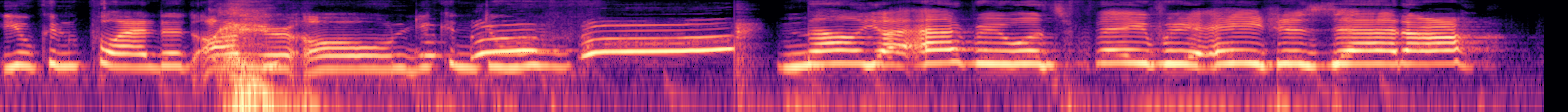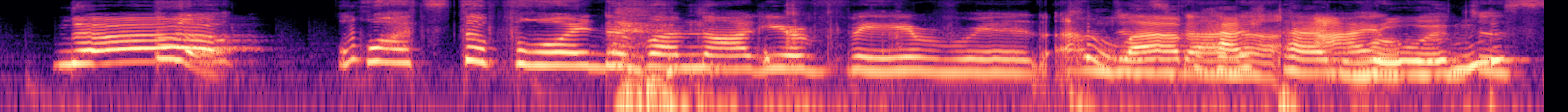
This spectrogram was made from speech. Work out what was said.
You can plant it on your own. You can do. Now you're everyone's the point if I'm not your favorite? I'm Collab, just gonna, hashtag I will ruin. Just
